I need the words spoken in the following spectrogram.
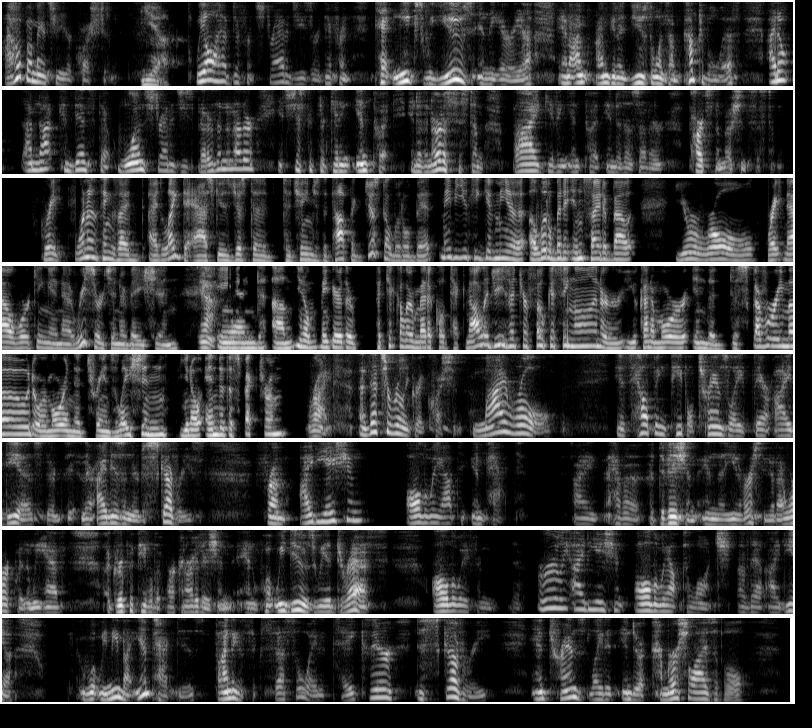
I hope I'm answering your question. Yeah. We all have different strategies or different techniques we use in the area, and I'm, I'm going to use the ones I'm comfortable with. I don't I'm not convinced that one strategy is better than another. It's just that they're getting input into the nervous system by giving input into those other parts of the motion system. Great. One of the things I'd, I'd like to ask you is just to, to change the topic just a little bit. Maybe you could give me a, a little bit of insight about your role right now working in a research innovation yeah. and um, you know maybe are there particular medical technologies that you're focusing on, or you kind of more in the discovery mode, or more in the translation, you know, end of the spectrum? Right. Uh, that's a really great question. My role is helping people translate their ideas, their, their ideas and their discoveries from ideation all the way out to impact. I have a, a, division in the university that I work with, and we have a group of people that work in our division. And what we do is we address all the way from the early ideation all the way out to launch of that idea. What we mean by impact is finding a successful way to take their discovery and translate it into a commercializable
